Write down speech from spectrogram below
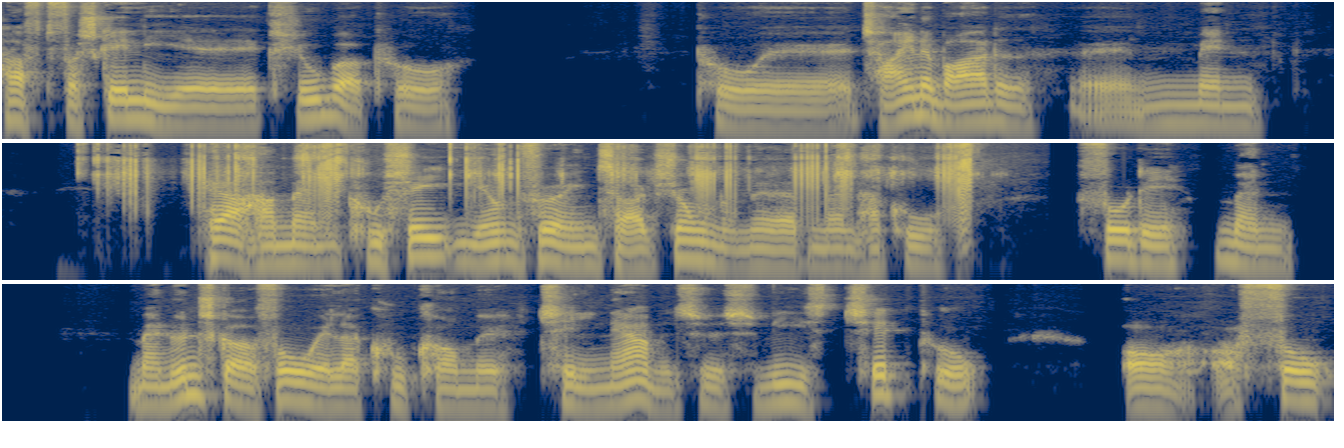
haft forskellige øh, klubber på, på øh, tegnebrættet, øh, men her har man kunne se, jævnfør interaktionerne, at man har kunne få det, man, man ønsker at få, eller kunne komme tilnærmelsesvis tæt på, og, og få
